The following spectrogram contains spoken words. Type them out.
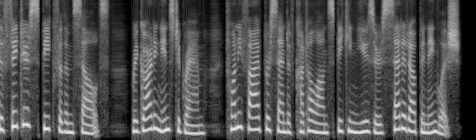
The figures speak for themselves. Regarding Instagram, 25% of Catalan speaking users set it up in English,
